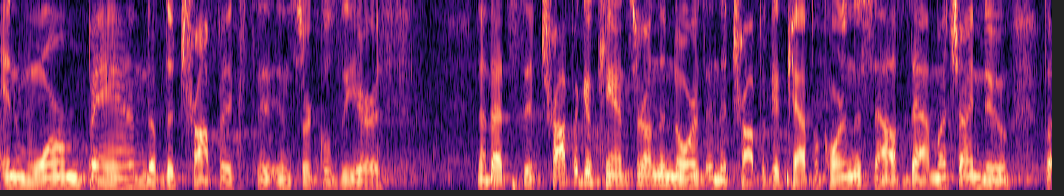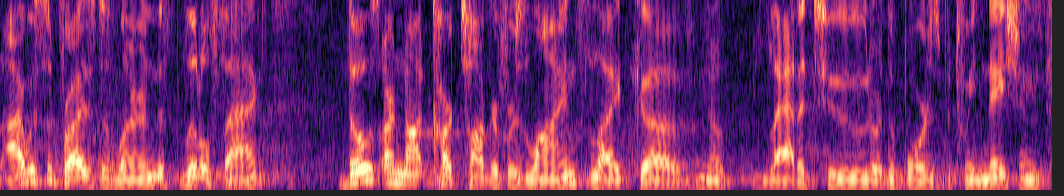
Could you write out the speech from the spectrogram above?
and warm band of the tropics that encircles the earth. Now, that's the Tropic of Cancer on the north and the Tropic of Capricorn on the south. That much I knew. But I was surprised to learn this little fact. Those are not cartographers' lines like uh, you know, latitude or the borders between nations.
